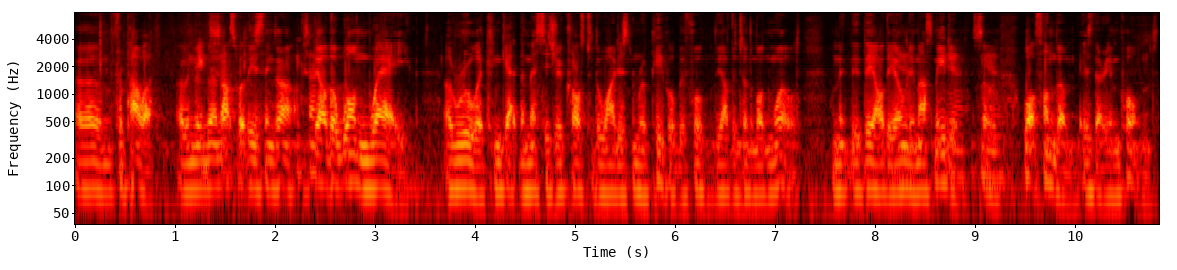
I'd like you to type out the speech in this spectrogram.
um, for power. I mean, and that's what these things are. Exactly. They are the one way a ruler can get the message across to the widest number of people before the advent of the modern world. I mean, they, they are the only Yeah, mass media. yeah, so yeah. what's on them is very important.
